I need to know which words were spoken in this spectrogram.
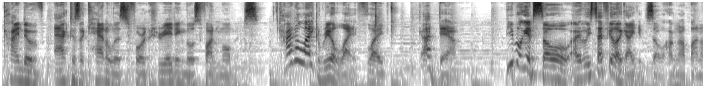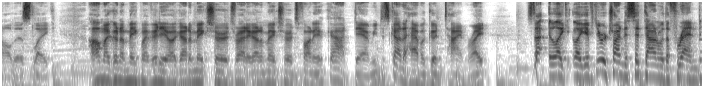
kind of act as a catalyst for creating those fun moments. Kind of like real life, like, goddamn. People get so, at least I feel like I get so hung up on all this, like, how am I gonna make my video? I gotta make sure it's right, I gotta make sure it's funny. God damn, you just gotta have a good time, right? Not like like if you were trying to sit down with a friend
